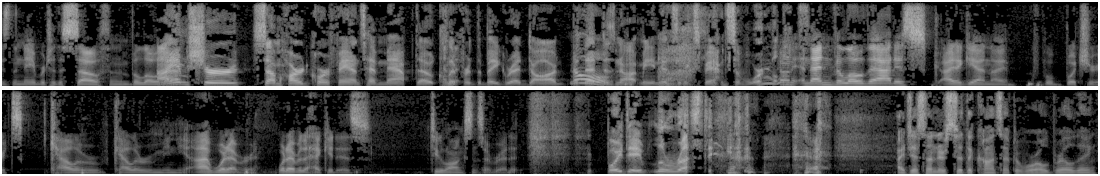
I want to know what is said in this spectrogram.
is the neighbor to the south, and then below that. I am sure some hardcore fans have mapped out Clifford the Big Red Dog, but that does not mean it's an expansive world. And then below that is I, again I will butcher it's Calar Calarumenia. Uh, whatever, whatever the heck it is. Too long since I've read it. Boy, Dave, a little rusty. I just understood the concept of world building.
